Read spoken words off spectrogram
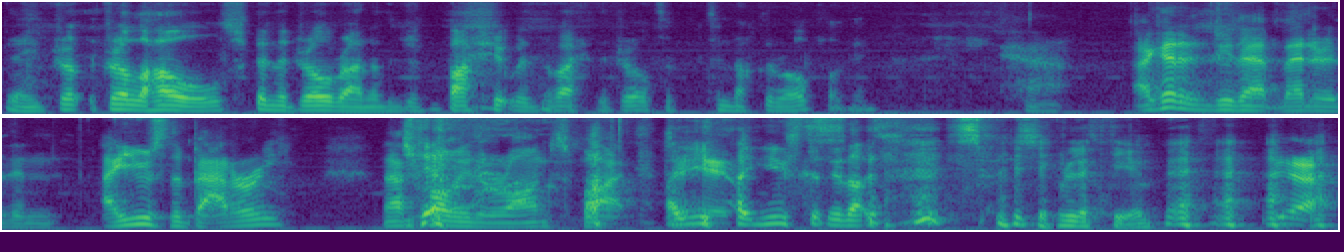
You, know, you drill, drill the hole, spin the drill round, and then just bash it with the back of the drill to, to knock the roll plug in. Yeah. I got to do that better than I use the battery. That's Yeah. probably the wrong spot I, to u- hit. I used to do that. Especially lithium. yeah.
